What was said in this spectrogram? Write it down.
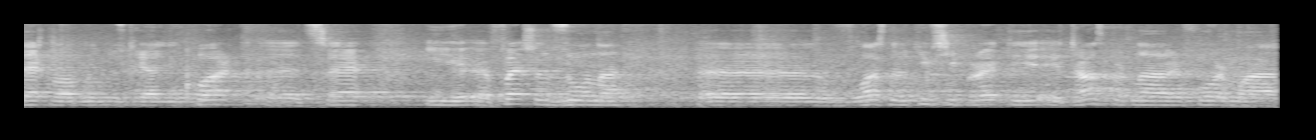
техно або індустріальний парк, е, це і е, фешн-зона. Е, Власне, ті всі проекти, транспортна реформа,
